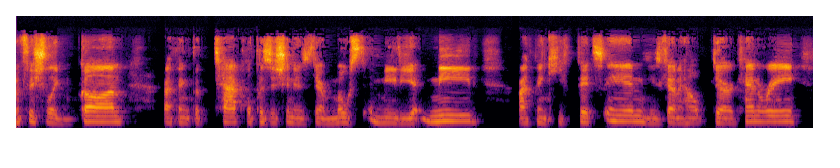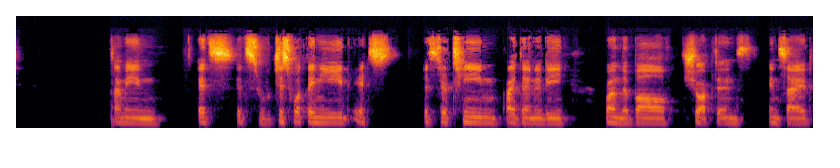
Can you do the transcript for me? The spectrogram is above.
officially gone. I think the tackle position is their most immediate need. I think he fits in. He's going to help Derrick Henry. I mean, it's it's just what they need. It's it's their team identity. Run the ball, show up to in, inside.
